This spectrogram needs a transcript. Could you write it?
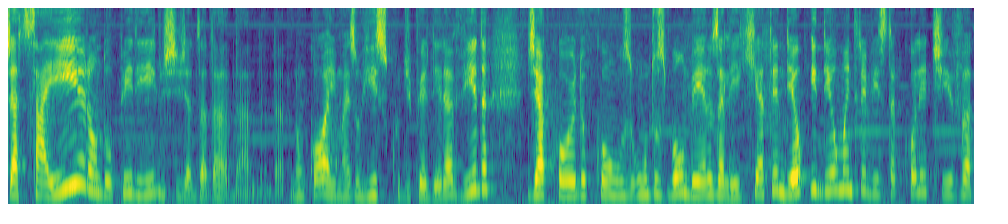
já saíram do perigo, já, da- da- da- não correm mais o risco de perder a vida, de acordo com os- um dos bombeiros ali que atendeu e deu uma entrevista coletiva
